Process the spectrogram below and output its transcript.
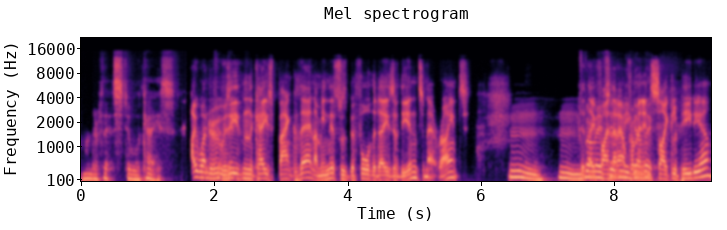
I wonder if that's still the case. I wonder if it was even the case back then. I mean, this was before the days of the internet, right? Hmm. hmm. Did Well, they find that out from an the- encyclopedia?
